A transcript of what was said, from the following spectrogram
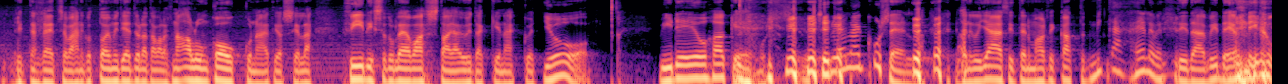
sitten se, että se vähän niinku toimi tietyllä tavalla alun koukkuna, että jos siellä fiidissä tulee vastaan ja yhtäkkiä näkyy, että joo, videohakemus, se täällä kusella. Että niin jää sitten mahdollisesti katsoa, että mitä helvettiä tämä video niinku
